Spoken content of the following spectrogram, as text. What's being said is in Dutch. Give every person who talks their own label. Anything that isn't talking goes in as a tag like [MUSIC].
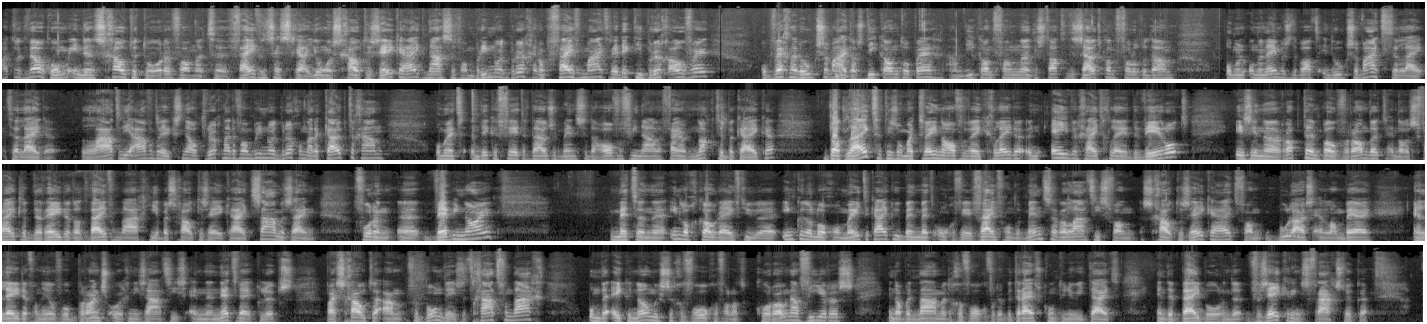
Speaker 1: Hartelijk welkom in de Schoutentoren van het 65 jaar jonge Schouten Zekerheid naast de Van Brienoordbrug. En op 5 maart red ik die brug over op weg naar de Hoekse Maart. Dat is die kant op, hè, aan die kant van de stad, de zuidkant van Rotterdam, om een ondernemersdebat in de Hoekse Maart te, te leiden. Later die avond reed ik snel terug naar de Van Brienoordbrug om naar de Kuip te gaan. Om met een dikke 40.000 mensen de halve finale Feyenoord-NAC te bekijken. Dat lijkt, het is nog maar 2,5 week geleden, een eeuwigheid geleden. De wereld is in een rap tempo veranderd. En dat is feitelijk de reden dat wij vandaag hier bij Schouten Zekerheid samen zijn voor een uh, webinar. Met een uh, inlogcode heeft u uh, in kunnen loggen om mee te kijken. U bent met ongeveer 500 mensen, relaties van Schouten Zekerheid, van Boelaars en Lambert en leden van heel veel brancheorganisaties en netwerkclubs waar Schouten aan verbonden is. Het gaat vandaag om de economische gevolgen van het coronavirus. En dan met name de gevolgen voor de bedrijfscontinuïteit en de bijbehorende verzekeringsvraagstukken.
